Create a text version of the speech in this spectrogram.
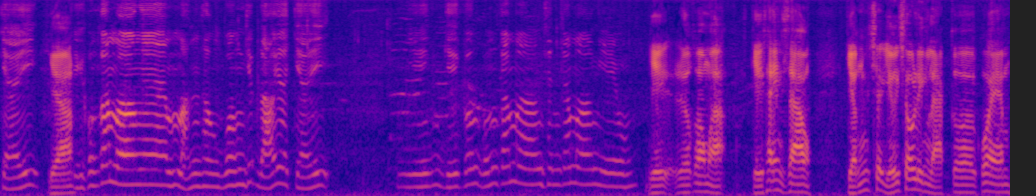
chị dạ chị cũng cảm ơn à, mạnh thường quân giúp đỡ cho chị chị, chị cũng cũng cảm ơn xin cảm ơn nhiều vậy được không ạ chị thấy sao vẫn giữ số liên lạc của, của em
